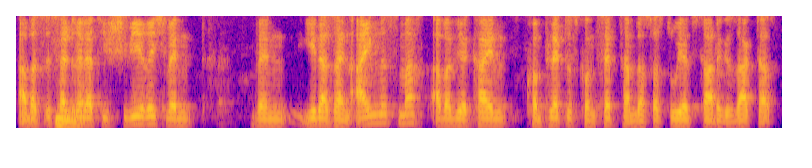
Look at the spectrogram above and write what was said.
Aber es ist halt mhm. relativ schwierig, wenn, wenn jeder sein eigenes macht, aber wir kein komplettes Konzept haben, das, was du jetzt gerade gesagt hast.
